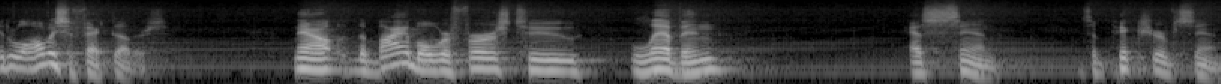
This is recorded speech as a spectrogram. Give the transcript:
It will always affect others. Now, the Bible refers to leaven as sin, it's a picture of sin.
